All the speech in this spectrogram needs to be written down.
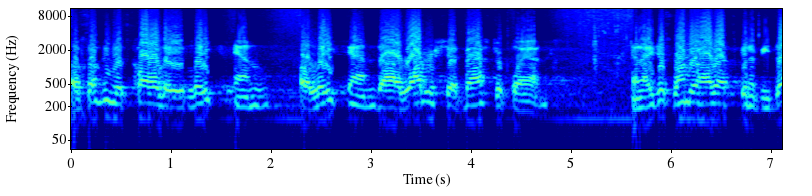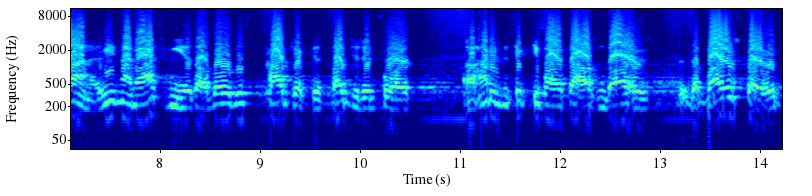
of something that's called a lake and a lake and uh, watershed master plan. And I just wonder how that's going to be done. The reason I'm asking is although this project is budgeted for $165,000, the BARS code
